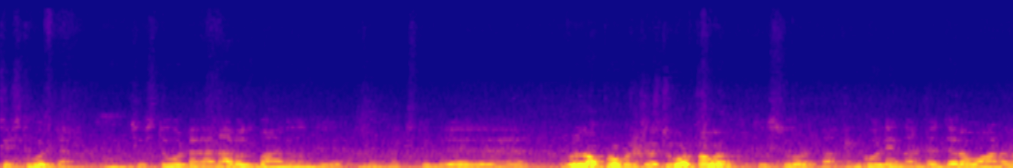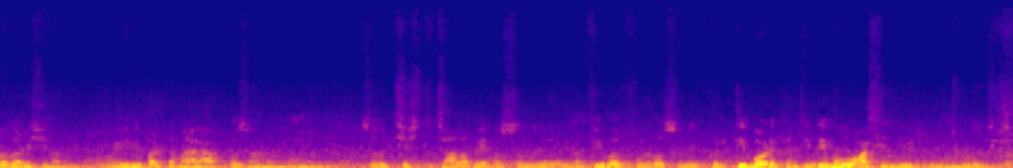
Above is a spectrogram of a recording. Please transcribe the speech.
చెస్ట్ కొట్టాను చెస్ట్ కొట్టగానే ఆ రోజు బాగానే ఉంది. నెక్స్ట్ డే రోజు అప్పుడప్పుడు టెస్ట్ కొడతావు కదా? చెస్ట్ కొడతా. ఇంకోటి ఏంటంటే జర వానలో తడిసిన ఇది పట్టం ఆ యాప్ కోసం ఉంది. సో చెస్ట్ చాలా పెయిన్ వస్తుంది. ఫీవర్ ఫుల్ వస్తుంది. ప్రతి బాడీ పెయిన్స్ ఇదేమో వాసింది. మీరు చూడొచ్చు?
